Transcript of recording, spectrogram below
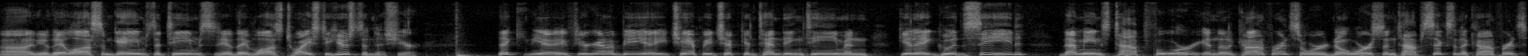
Uh, you know, they lost some games to teams. You know, they've lost twice to Houston this year. They, you know, if you're going to be a championship contending team and get a good seed, that means top four in the conference or no worse than top six in the conference.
